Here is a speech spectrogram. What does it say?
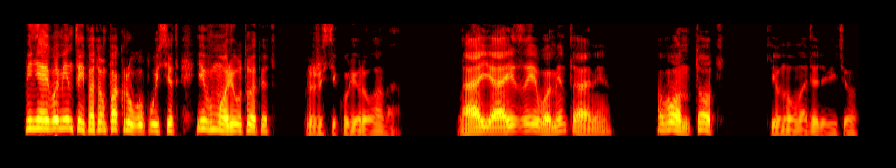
«Меня его менты потом по кругу пустят и в море утопят», — прожестикулировала она. «А я и за его ментами», Вон тот, кивнул на дядю Витю,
